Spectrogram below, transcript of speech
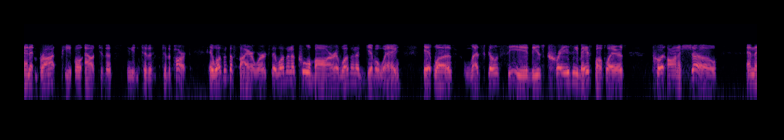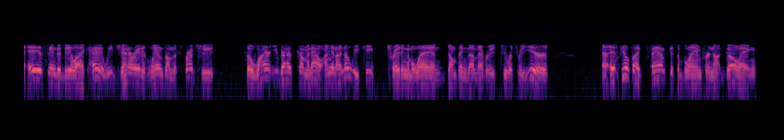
and it brought people out to the to the to the park. It wasn't the fireworks. It wasn't a cool bar. It wasn't a giveaway. It was let's go see these crazy baseball players put on a show. And the A's seem to be like, hey, we generated wins on the spreadsheet, so why aren't you guys coming out? I mean, I know we keep trading them away and dumping them every two or three years. Uh, it feels like fans get the blame for not going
